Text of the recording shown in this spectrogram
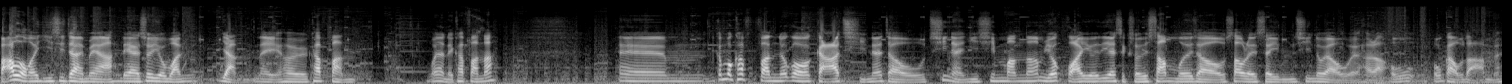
飽和嘅意思即係咩啊？你係需要揾人嚟去吸粪，揾人嚟吸粪啦。誒，咁、我吸糞嗰個價錢呢，就千零二千蚊啦。咁如果貴嗰啲咧，食水深嗰啲就收你四五千都有嘅，係啦，好好夠膽嘅。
